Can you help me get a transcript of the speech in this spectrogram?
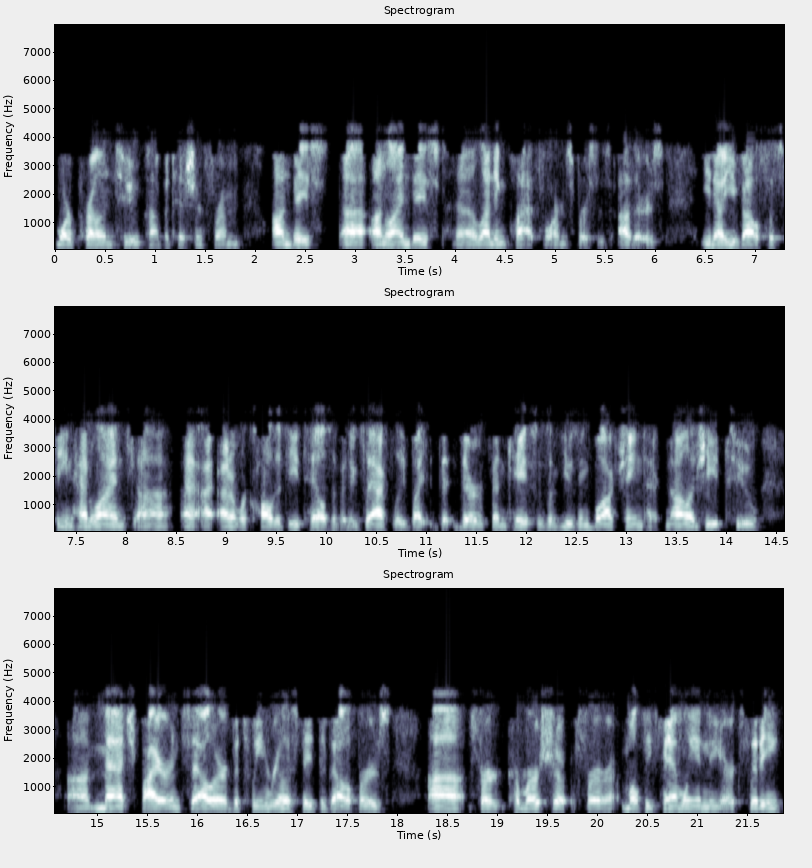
more prone to competition from on base, uh, online based uh, lending platforms versus others. You know, you've also seen headlines. Uh, I, I don't recall the details of it exactly, but th- there have been cases of using blockchain technology to uh, match buyer and seller between real estate developers uh, for commercial for multifamily in New York City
